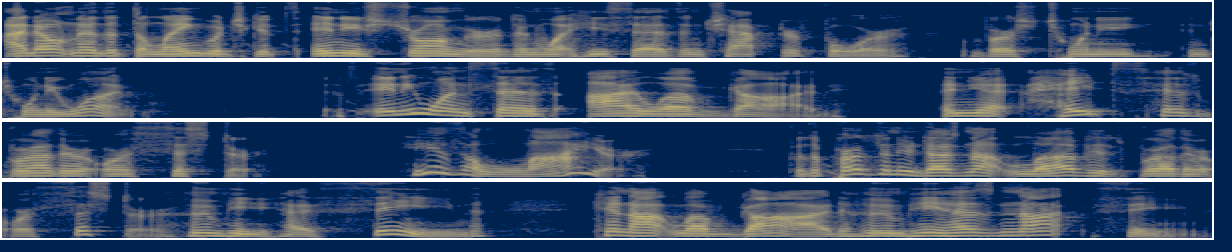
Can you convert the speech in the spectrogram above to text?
I don't know that the language gets any stronger than what he says in chapter 4, verse 20 and 21. If anyone says, I love God, and yet hates his brother or sister, he is a liar. For the person who does not love his brother or sister, whom he has seen, cannot love God, whom he has not seen.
